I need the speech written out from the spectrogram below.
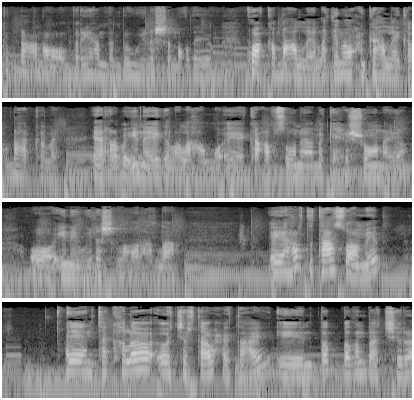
gabdhahan oo baryahan dambe wiilasha noqday kuwa kama hadlaya laakiin waxaan ka hadlaya gabdhaha kale ee raba in iyaga lala hadlo ee ka cabsoonaya ama ka xishoonaya oo inay wiilasha la hor hadlaan horta taas waa mid ta kale oo jirtaa waxay tahay dad badan baa jira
